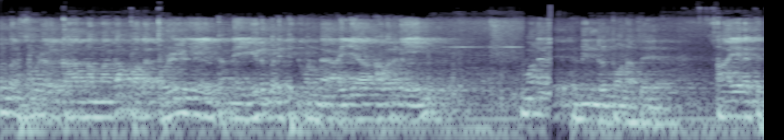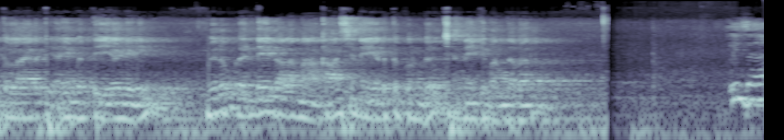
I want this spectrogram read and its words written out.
குடும்ப சூழல் காரணமாக பல தொழில்களில் தன்னை ஈடுபடுத்திக் கொண்ட ஐயா அவர்கள் மனதில் நின்று போனது ஆயிரத்தி தொள்ளாயிரத்தி ஐம்பத்தி ஏழில் வெறும் ரெண்டே காலமா காசினை எடுத்துக்கொண்டு சென்னைக்கு வந்தவர் is a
